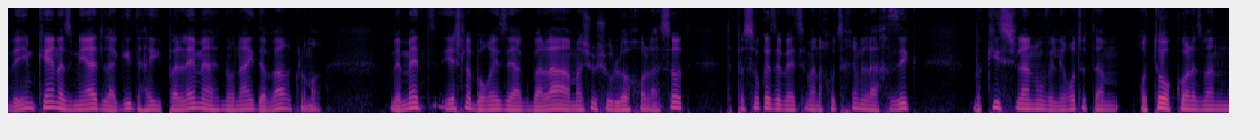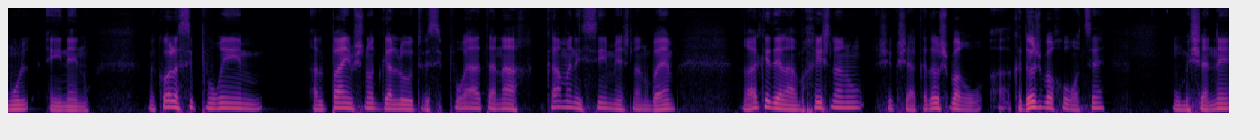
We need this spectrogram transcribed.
ואם כן, אז מיד להגיד, היפלא מאדוני דבר, כלומר, באמת, יש לבורא איזה הגבלה, משהו שהוא לא יכול לעשות. את הפסוק הזה בעצם אנחנו צריכים להחזיק בכיס שלנו ולראות אותם, אותו כל הזמן מול עינינו. וכל הסיפורים, אלפיים שנות גלות וסיפורי התנ"ך, כמה ניסים יש לנו בהם, רק כדי להמחיש לנו שכשהקדוש ברוך, ברוך הוא רוצה, הוא משנה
